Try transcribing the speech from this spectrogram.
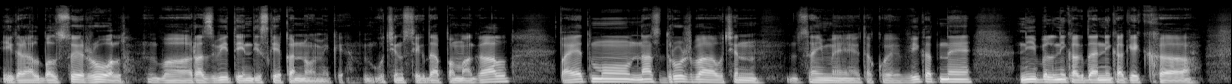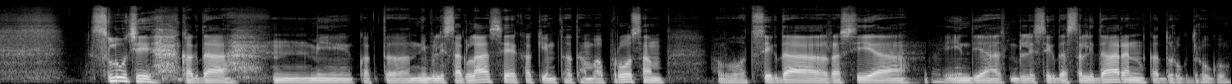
играл большую роль в развитии индийской экономики. Очень всегда помогал. Поэтому наша дружба очень взаимно такое выгодное. Не было никогда никаких случаев, когда мы как-то не были согласны каким-то там вопросам. Вот. Всегда Россия Индия были всегда солидарны друг другу.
